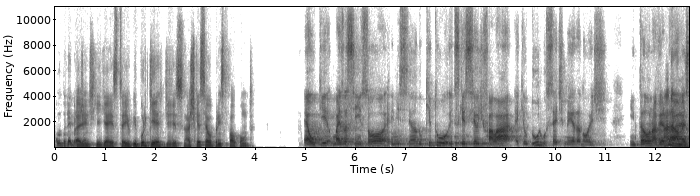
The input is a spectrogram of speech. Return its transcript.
Conta aí pra gente o que, que é isso aí e por que disso. Acho que esse é o principal ponto. É, o que, mas assim, só iniciando, o que tu esqueceu de falar é que eu durmo sete e meia da noite. Então, na verdade. Ah, não, mas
